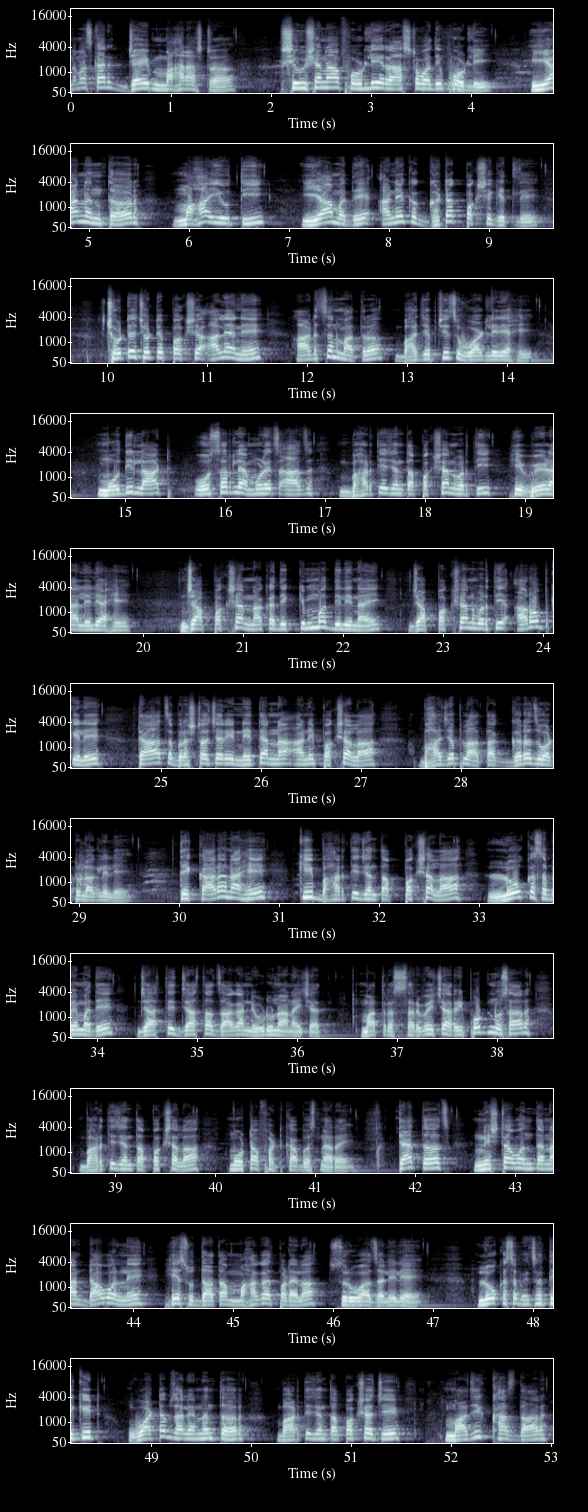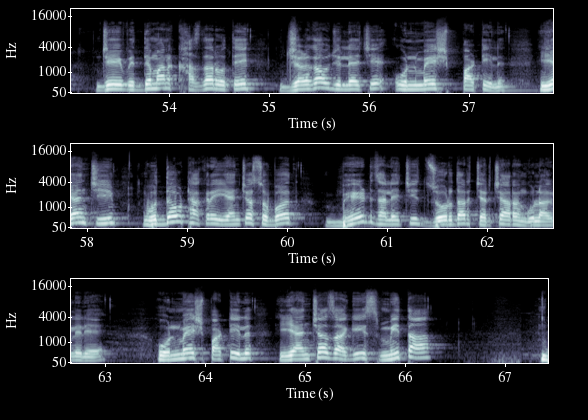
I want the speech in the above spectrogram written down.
नमस्कार जय महाराष्ट्र. शिवसेना फोडली राष्ट्रवादी फोडली. यानंतर महायुती यामध्ये अनेक घटक पक्ष घेतले. छोटे छोटे पक्ष आल्याने अडचण मात्र भाजपचीच वाढलेली आहे. मोदी लाट ओसरल्यामुळेच आज भारतीय जनता पक्षांवरती ही वेळ आलेली आहे. ज्या पक्षांना कधी किंमत दिली नाही ज्या पक्षांवरती आरोप केले त्याच भ्रष्टाचारी नेत्यांना आणि पक्षाला भाजपला आता गरज वाटू लागलेली आहे. ते कारण आहे की भारतीय जनता पक्षाला लोकसभेमध्ये जास्तीत जास्त जागा निवडून आणायच्या आहेत. मात्र सर्वेच्या रिपोर्टनुसार भारतीय जनता पक्षाला मोठा फटका बसणार आहे. त्यातच निष्ठावंतांना डावलणे हे सुद्धा आता महागात पडायला सुरुवात झालेली आहे. लोकसभेचं तिकीट वाटप झाल्यानंतर भारतीय जनता पक्षाचे माजी खासदार जे विद्यमान खासदार होते जळगाव जिल्ह्याचे उन्मेष पाटील यांची उद्धव ठाकरे यांच्यासोबत भेट झाल्याची जोरदार चर्चा रंगू लागलेली आहे. उन्मेष पाटील यांच्या जागी स्मिता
